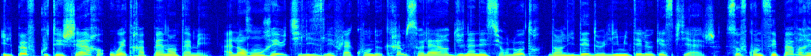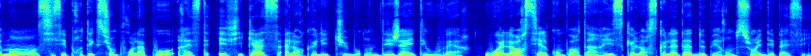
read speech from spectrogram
Ils peuvent coûter cher ou être à peine entamés. Alors on réutilise les flacons de crème solaire d'une année sur l'autre dans l'idée de limiter le gaspillage. Sauf qu'on ne sait pas vraiment si ces protections pour la peau restent efficaces alors que les tubes ont déjà été ouverts, ou alors si elles comportent un risque lorsque la date de péremption est dépassée.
